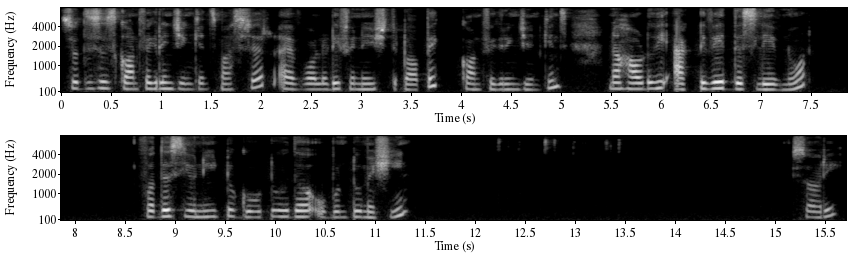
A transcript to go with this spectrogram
So this is configuring Jenkins master. I have already finished the topic configuring Jenkins. Now how do we activate the slave node? For this you need to go to the Ubuntu machine. Sorry.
